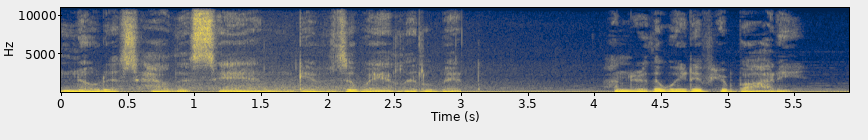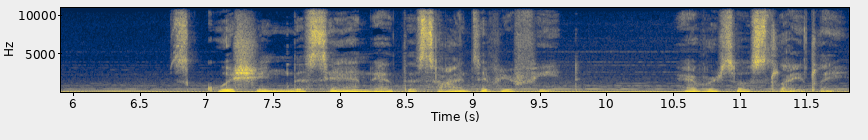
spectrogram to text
Notice how the sand gives away a little bit under the weight of your body squishing the sand at the sides of your feet ever so slightly.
